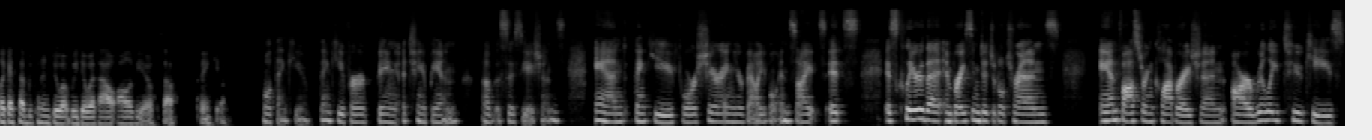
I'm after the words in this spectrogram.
like I said, we couldn't do what we do without all of you. So, thank you. Well, thank you. Thank you for being a champion of associations. And thank you for sharing your valuable insights. It's it's clear that embracing digital trends and fostering collaboration are really two keys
